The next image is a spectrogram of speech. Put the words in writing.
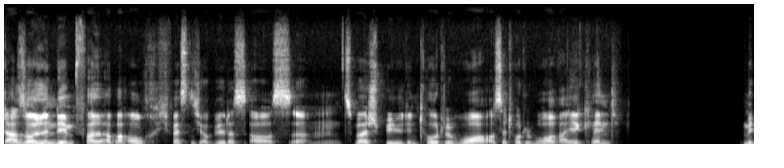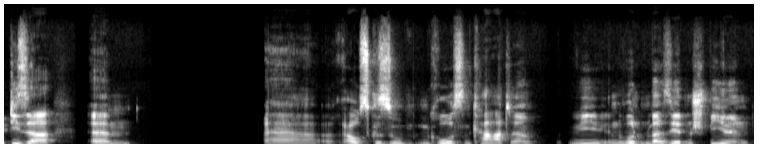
Da soll in dem Fall aber auch, ich weiß nicht, ob ihr das aus ähm, zum Beispiel den Total War, aus der Total War-Reihe kennt, mit dieser ähm, äh, rausgezoomten großen Karte, wie in rundenbasierten Spielen.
